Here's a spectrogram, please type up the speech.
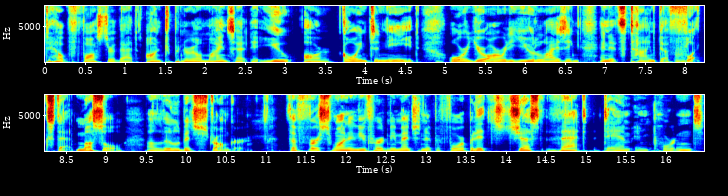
to help foster that entrepreneurial mindset that you are going to need or you're already utilizing and it's time to flex that muscle a little bit stronger. The first one, and you've heard me mention it before, but it's just that damn important,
